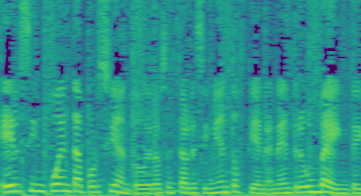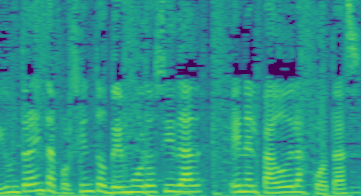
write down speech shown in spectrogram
El 50% de los establecimientos tienen entre un 20 y un 30% de morosidad en el pago de las cuotas.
